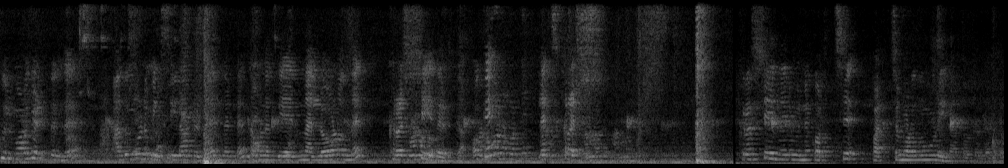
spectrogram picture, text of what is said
കുരുമുളക് എടുത്തിട്ടുണ്ട്. അതും കൂടെ മിക്സിയിലോട്ട് ഇട്ട് എന്നിട്ട് നമ്മൾ എന്ത് നല്ലോണം ഒന്ന് ക്രഷ് ചെയ്തെടുക്കാം. ഓക്കെ ലെറ്റ്സ് ക്രഷ് ക്രഷ് ചെയ്യുന്നതിന് മുന്നേ കുറച്ച് പച്ചമുളകും കൂടി കേട്ടോ.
